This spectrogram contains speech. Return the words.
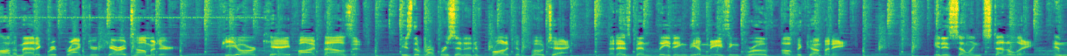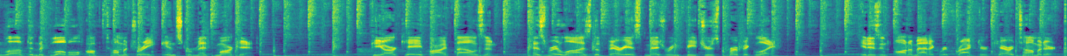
Automatic Refractor Keratometer PRK 5000 is the representative product of Potec that has been leading the amazing growth of the company. It is selling steadily and loved in the global optometry instrument market. PRK 5000 has realized the various measuring features perfectly. It is an automatic refractor keratometer,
